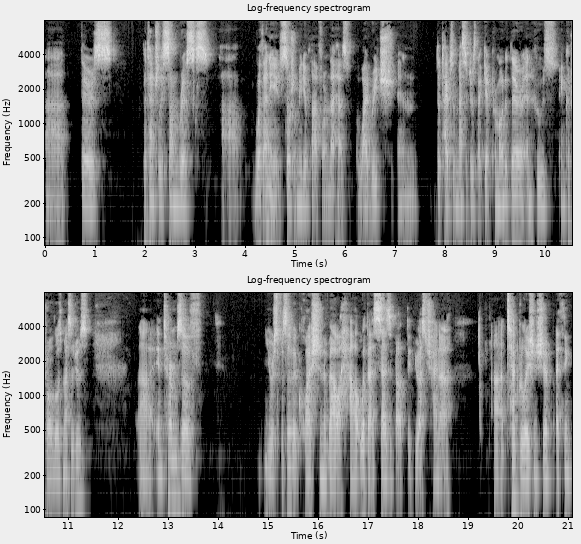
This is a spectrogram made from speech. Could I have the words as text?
Uh, there's potentially some risks uh, with any social media platform that has wide reach and the types of messages that get promoted there and who's in control of those messages. Uh, in terms of your specific question about how what that says about the U.S. China uh, tech relationship, I think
